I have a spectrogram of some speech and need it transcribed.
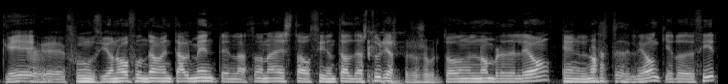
que funcionó fundamentalmente en la zona esta occidental de Asturias, pero sobre todo en el nombre de León, en el norte de León, quiero decir,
